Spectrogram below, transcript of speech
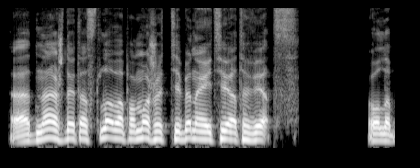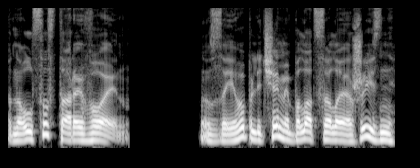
«Однажды это слово поможет тебе найти ответ», — улыбнулся старый воин. За его плечами была целая жизнь,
